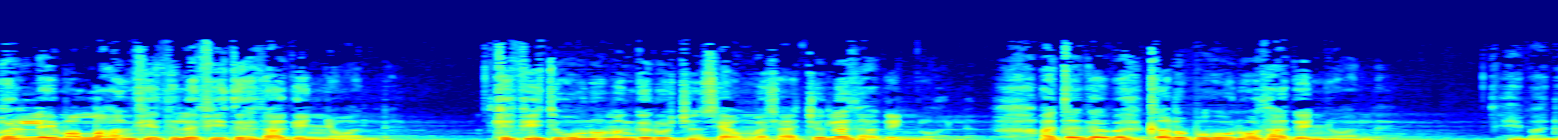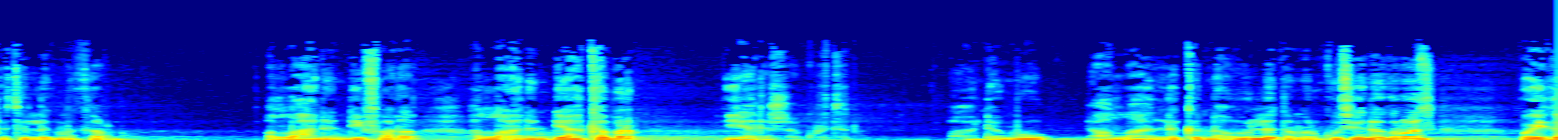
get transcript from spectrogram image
ሁሌም አላህን ፊት ለፊትህ ታገኘዋለህ። ከፊት ሆኖ መንገዶችን ሲያመቻችልህ ታገኘዋለህ። አጠገብህ ቅርብ ሆኖ ታገኘዋለህ። ይህ አንድ ትልቅ ምክር ነው። አላህን እንዲፈራ አላህን እንዲያከብር እያደረጉት ነው። አሁን ደግሞ አላህን ልቅና ሁለተ መልኩ ሲነግሮት ወይዛ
